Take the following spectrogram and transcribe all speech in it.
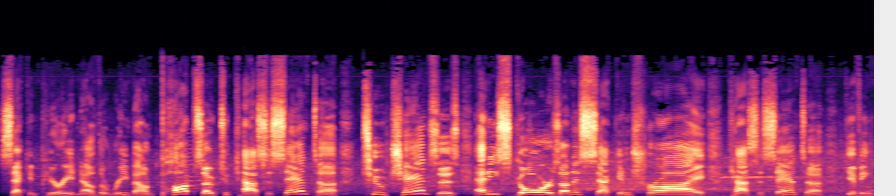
Second period, now the rebound pops out to Casasanta. Two chances, and he scores on his second try. Casasanta giving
